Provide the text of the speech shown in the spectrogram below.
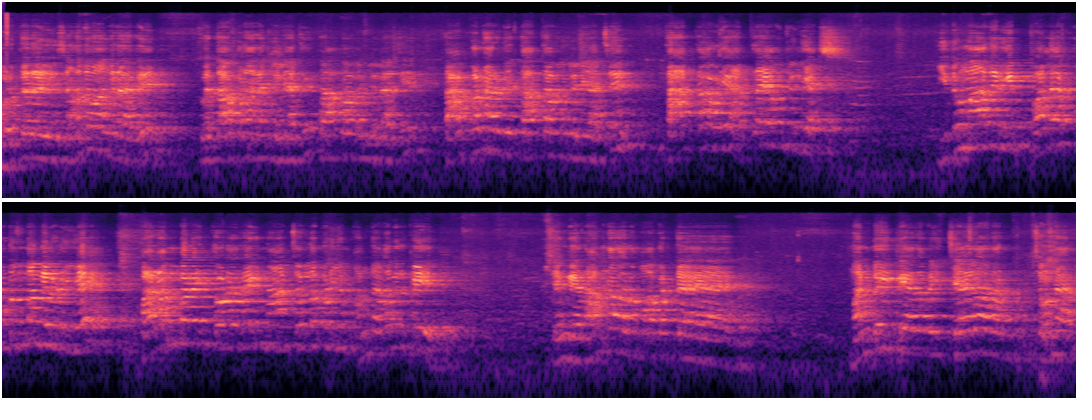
ஒருத்தர் சனது வாங்குறாரு இவங்க தாப்பனாரன் சொல்லியாச்சு தாத்தாவும் சொல்லியாச்சு தாப்பனாருடைய தாத்தாவும் சொல்லியாச்சு தாத்தாவுடைய அத்தையாவும் சொல்லியாச்சு. இது மாதிரி பல குடும்பங்களுடைய பரம்பரை தொடரை நான் சொல்ல முடியும். அந்த அளவிற்கு எங்க ராமநாதபுரம் மாவட்ட மண்பை பேரவை செயலாளர் சொன்னார்.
